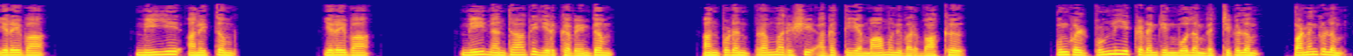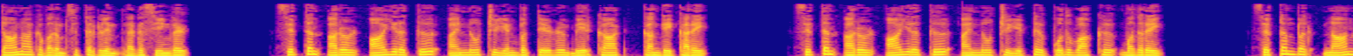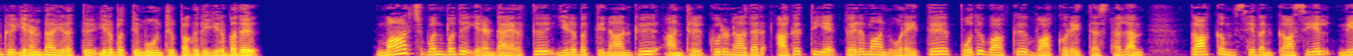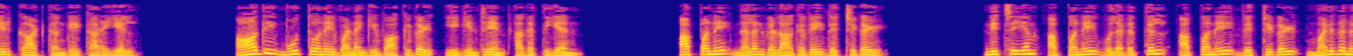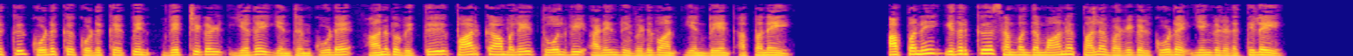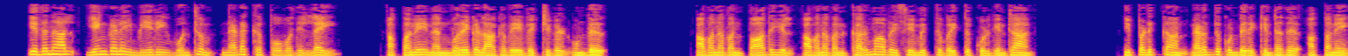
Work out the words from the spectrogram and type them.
இறைவா நீயே அனைத்தும். இறைவா நீ நன்றாக இருக்க வேண்டும். அன்புடன் பிரம்ம ரிஷி அகத்திய மாமுனிவர் வாக்கு. உங்கள் புண்ணிய கிடங்கின் மூலம் வெற்றிகளும் பணங்களும் தானாக வரும் சித்தர்களின் ரகசியங்கள். சித்தன் அருள் ஆயிரத்து ஐநூற்று எண்பத்தேழு மேற்காட் கங்கை கரை. சித்தன் அருள் ஆயிரத்து ஐநூற்று எட்டு பொதுவாக்கு மதுரை. செப்டம்பர் நான்கு இரண்டாயிரத்து இருபத்தி மூன்று பகுதி இருபது. மார்ச் ஒன்பது இரண்டாயிரத்து இருபத்தி நான்கு அன்று குருநாதர் அகத்திய பெருமான் உரைத்து பொதுவாக்கு வாக்குரைத்த ஸ்தலம் காக்கும் சிவன் காசியில் நீர்காட்கங்கை கரையில். ஆதி மூத்தோனை வணங்கி வாக்குகள் ஈகின்றேன் அகத்தியன். அப்பனே நலன்களாகவே வெற்றிகள். நிச்சயம் அப்பனே உலகத்தில் அப்பனே வெற்றிகள் மனிதனுக்கு கொடுக்க கொடுக்க பின் வெற்றிகள் எதை என்றும் கூட அனுபவித்து பார்க்காமலே தோல்வி அடைந்து விடுவான் என்பேன் அப்பனே. அப்பனே இதற்கு சம்பந்தமான பல வழிகள் கூட எங்களிடத்திலே. இதனால் எங்களை மீறி ஒன்றும் நடக்கப் போவதில்லை. அப்பனே நன்முறைகளாகவே வெற்றிகள் உண்டு. அவனவன் பாதையில் அவனவன் கர்மாவை சேமித்து வைத்துக் கொள்கின்றான். இப்படித்தான் நடந்து கொண்டிருக்கின்றது அப்பனே.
